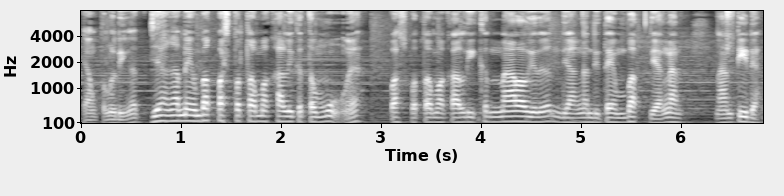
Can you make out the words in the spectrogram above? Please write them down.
yang perlu diingat jangan nembak pas pertama kali ketemu ya. Pas pertama kali kenal gitu kan jangan ditembak jangan. Nanti dah.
